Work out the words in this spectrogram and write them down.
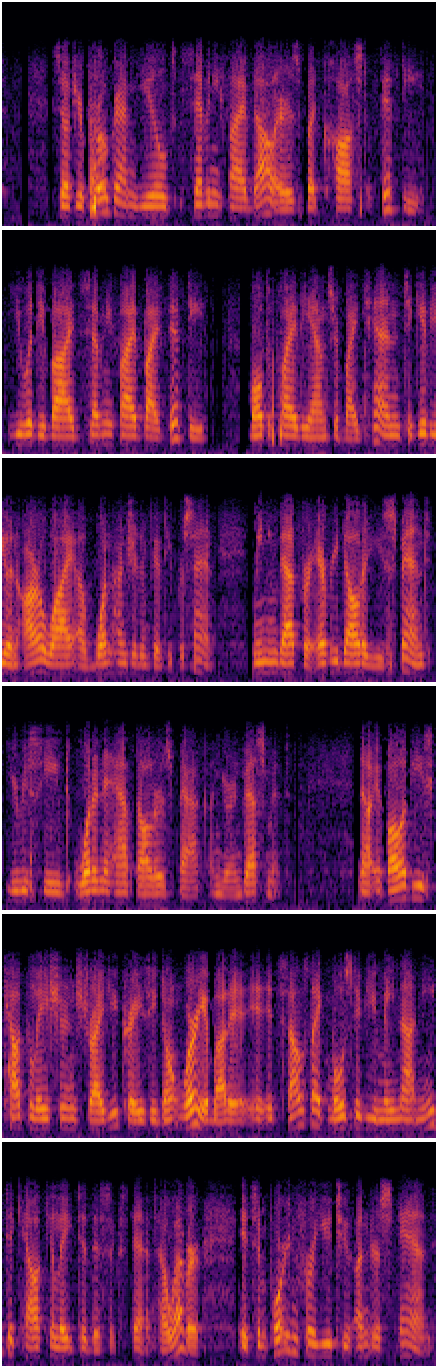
So if your program yields $75 but cost 50, you would divide 75 by 50, multiply the answer by 10 to give you an ROI of 150%, meaning that for every dollar you spent, you received $1.5 back on your investment. Now, if all of these calculations drive you crazy, don't worry about it. It sounds like most of you may not need to calculate to this extent. However, it's important for you to understand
